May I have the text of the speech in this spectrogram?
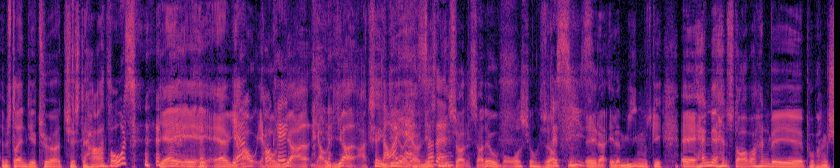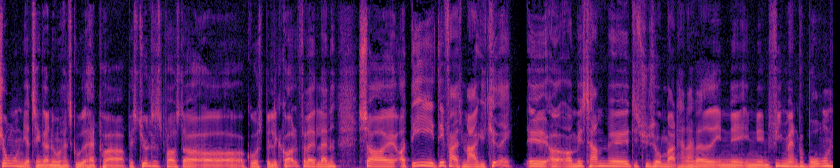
administrerende direktør, Chester Hart... Vores? ja, ja, ja, ja, jeg, ja, har, jeg, har okay. lige ejet, jeg har jo lige ejet aktier Nå, i det, ja, og jeg har næsten lige så, så er det jo vores jo. Så, Præcis. Eller, eller min måske. Uh, han, han stopper, han vil på pension. Jeg tænker nu, han skal ud og have et par bestyrelsesposter og, og gå og spille golf eller et eller andet. Så, uh, og det, det er faktisk meget ked af. Uh, og, og miste ham, uh, det synes åbenbart, han har været en, en, en fin mand på broen.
